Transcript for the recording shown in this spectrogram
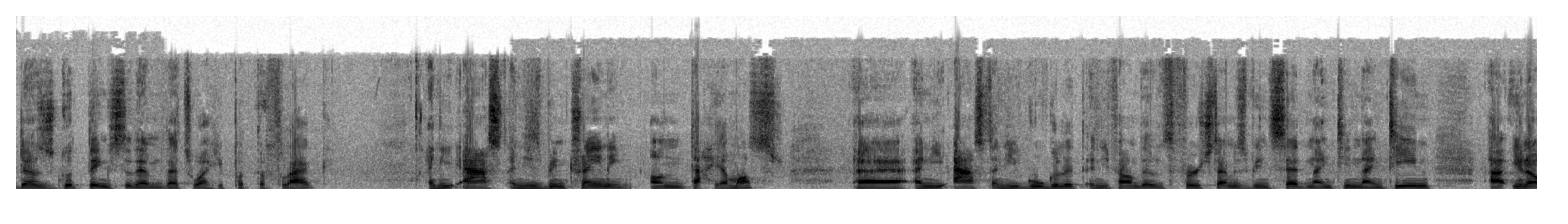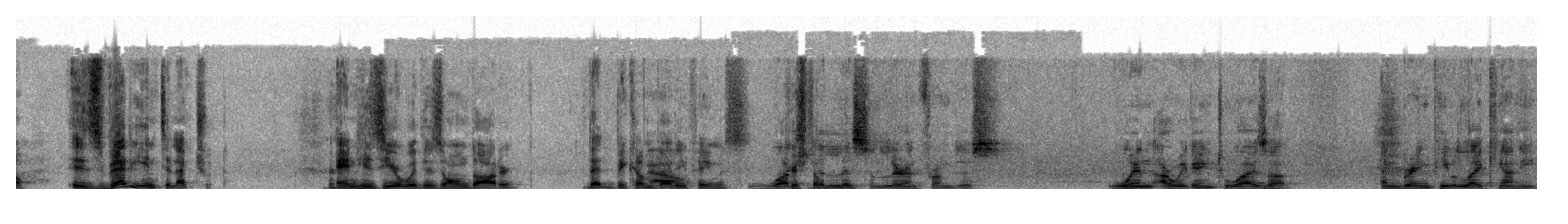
does good things to them. That's why he put the flag and he asked, and he's been training on Tahya Masr, uh, and he asked and he Googled it and he found that it was the first time it's been said 1919. Uh, you know, is very intellectual. and he's here with his own daughter that become Now, very famous. What's Crystal. the lesson learned from this? When are we going to wise up and bring people like Yanni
